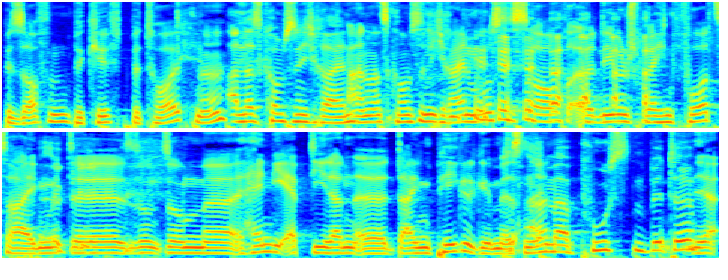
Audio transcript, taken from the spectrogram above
Besoffen, bekifft, betäubt, ne? anders kommst du nicht rein. Anders kommst du nicht rein, musstest du auch äh, dementsprechend vorzeigen mit äh, so, so einem äh, Handy-App, die dann äh, deinen Pegel gemessen hat. Einmal pusten bitte. Ja.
